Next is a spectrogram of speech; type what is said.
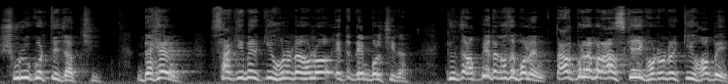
শুরু করতে যাচ্ছি। দেখেন, সাকিবের কি হলো না হলো এটা বলছি না। কিন্তু আপনি একটা কথা বলেন, তারপরে আবার আজকে এই ঘটনা কি হবে?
